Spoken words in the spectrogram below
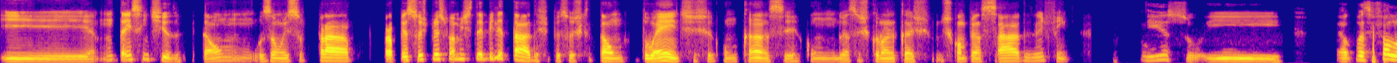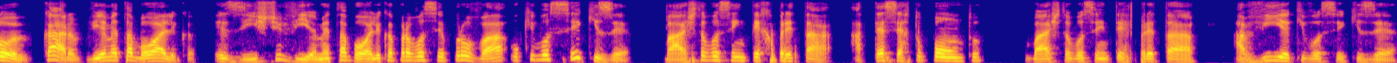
E não tem sentido. Então usam isso para para pessoas principalmente debilitadas, pessoas que estão doentes, com câncer, com doenças crônicas descompensadas, enfim. Isso, e é o que você falou, cara, via metabólica. Existe via metabólica para você provar o que você quiser. Basta você interpretar até certo ponto, basta você interpretar a via que você quiser.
